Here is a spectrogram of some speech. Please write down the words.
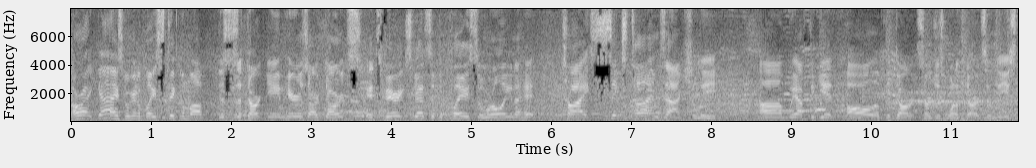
All right, guys, we're gonna play Stick 'em Up. This is a dart game. Here's our darts. It's very expensive to play, so we're only gonna hit try six times actually. Um, we have to get all of the darts, or just one of the darts at least,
